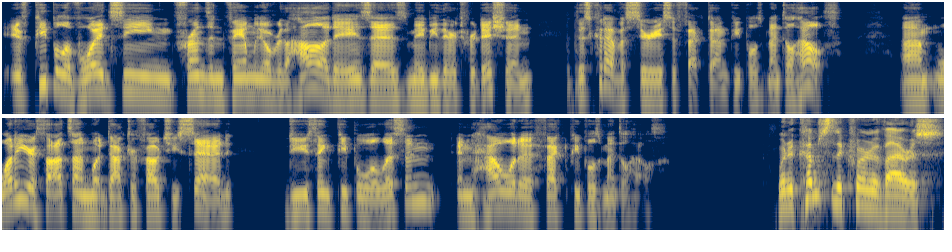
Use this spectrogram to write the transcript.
If people avoid seeing friends and family over the holidays as maybe their tradition, this could have a serious effect on people's mental health. Um, what are your thoughts on what Dr. Fauci said? Do you think people will listen? And how would it affect people's mental health? When it comes to the coronavirus,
